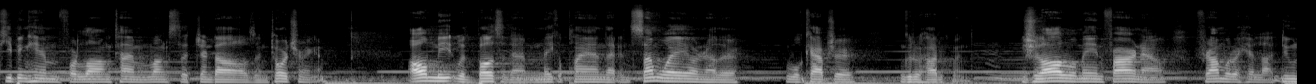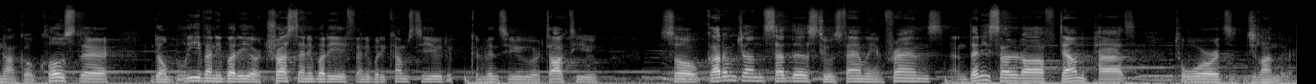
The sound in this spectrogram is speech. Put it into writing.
keeping him for a long time amongst the Chandals and torturing him. I'll meet with both of them and make a plan that in some way or another will capture Guru Hargobind. You should all remain far now from Rohilla. Do not go close there. Don't believe anybody or trust anybody if anybody comes to you to convince you or talk to you. So Karamchand said this to his family and friends, and then he started off down the path towards Jalandhar.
